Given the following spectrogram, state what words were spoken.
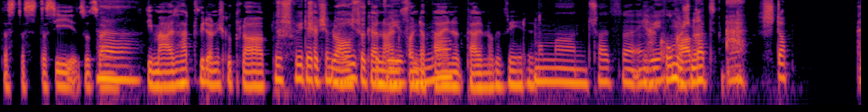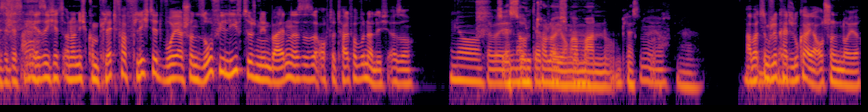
Dass, dass, dass sie sozusagen, Ah. die mal hat wieder nicht geklappt. Bist wieder ich hätte naiv so gerne einen von der Palme, Palme gewedelt. Oh Mann, scheiße. Irgendwie. Ja, komisch, oh ne? Gott. Ah, stopp. Also, dass er sich jetzt auch noch nicht komplett verpflichtet, wo ja schon so viel lief zwischen den beiden, das ist auch total verwunderlich. Also, Ja, Er ist so ein toller junger gehabt. Mann und lässt, Ja, ja. Aber zum Glück hat Luca ja auch schon eine neue.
